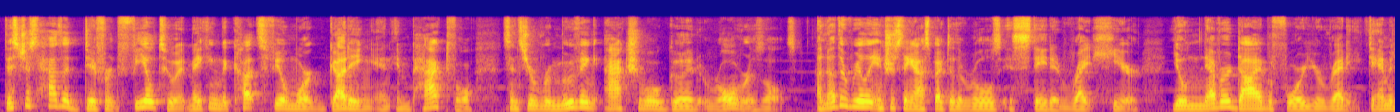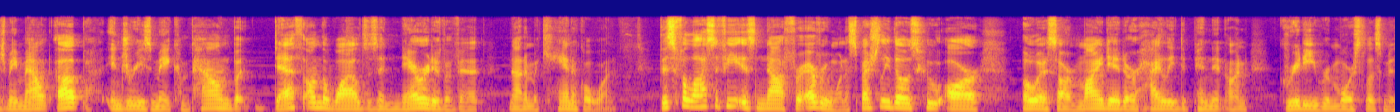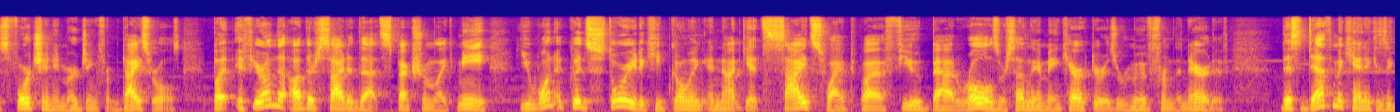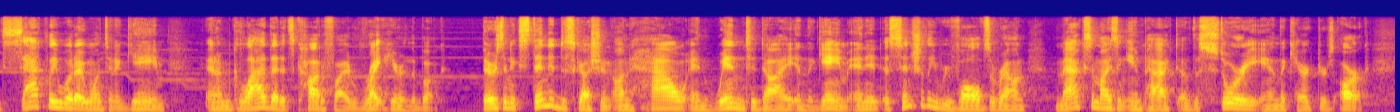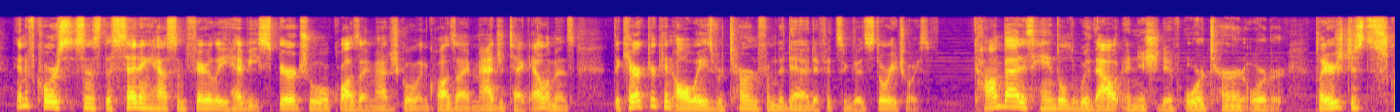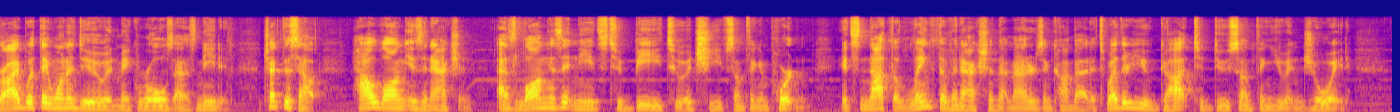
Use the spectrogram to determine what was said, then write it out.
This just has a different feel to it, making the cuts feel more gutting and impactful since you're removing actual good roll results. Another really interesting aspect of the rules is stated right here. You'll never die before you're ready. Damage may mount up, injuries may compound, but death on the wilds is a narrative event not a mechanical one. This philosophy is not for everyone, especially those who are OSR minded or highly dependent on gritty, remorseless misfortune emerging from dice rolls. But if you're on the other side of that spectrum like me, you want a good story to keep going and not get sideswiped by a few bad rolls where suddenly a main character is removed from the narrative. This death mechanic is exactly what I want in a game, and I'm glad that it's codified right here in the book. There's an extended discussion on how and when to die in the game, and it essentially revolves around maximizing impact of the story and the character's arc. And of course, since the setting has some fairly heavy spiritual, quasi-magical, and quasi-magitech elements, the character can always return from the dead if it's a good story choice. Combat is handled without initiative or turn order. Players just describe what they want to do and make rolls as needed. Check this out. How long is an action? as long as it needs to be to achieve something important. It's not the length of an action that matters in combat, it's whether you got to do something you enjoyed.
